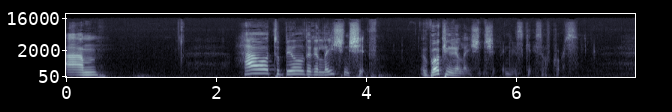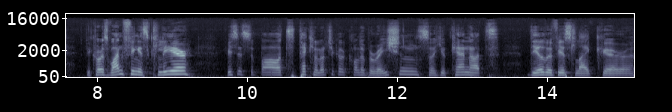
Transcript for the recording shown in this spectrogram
um, how to build a relationship, a working relationship in this case, of course. Because one thing is clear this is about technological collaboration, so you cannot deal with this like uh,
